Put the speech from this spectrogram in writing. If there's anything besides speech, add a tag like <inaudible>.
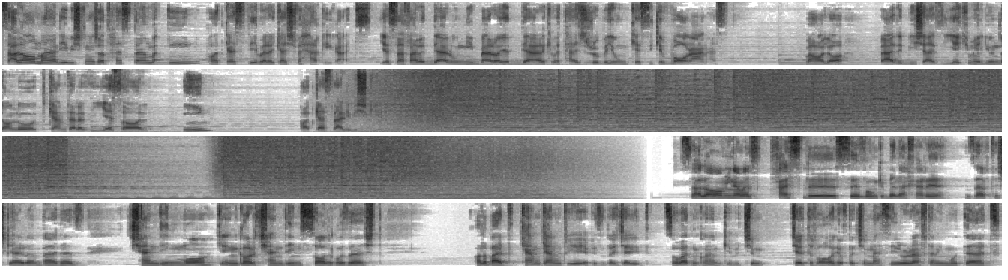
سلام من علی ویشکی نجات هستم و این پادکستی برای کشف حقیقت. یه سفر درونی برای درک و تجربه اون کسی که واقعا هست. و حالا بعد بیش از یک میلیون دانلود کمتر از یه سال این پادکست علی ویشکیه سلام اینم از فصل سوم که بالاخره ضبطش کردم. بعد از چندین ماه که انگار چندین سال گذشت حالا بعد کم کم توی اپیزودهای جدید صحبت می‌کنم که چه, چه اتفاقاتی افتاد چه مسیر رو رفتم این مدت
